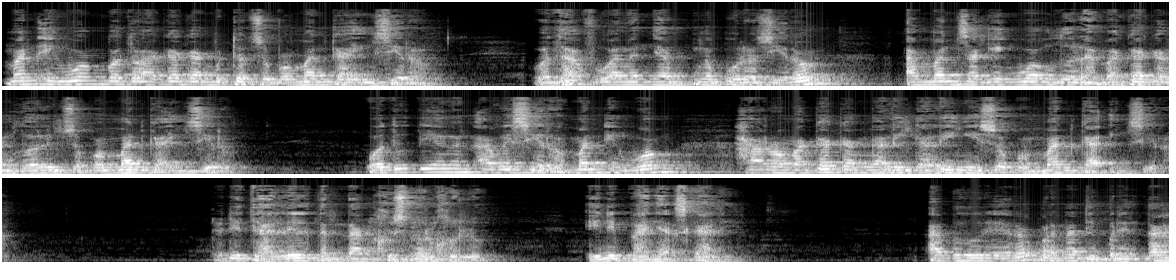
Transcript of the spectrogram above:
Man ing wong koto aga kang medot sopo man ka ing siro Wadafu alan ngepuro siro Aman saking wong dolah maka kang dolim sopo man ka ing siro Wadu tialan awe siro Man ing wong haromaka kang ngaling-ngalingi sopo man ka ing siro Jadi dalil tentang khusnul khuluk ini banyak sekali. Abu Hurairah pernah diperintah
